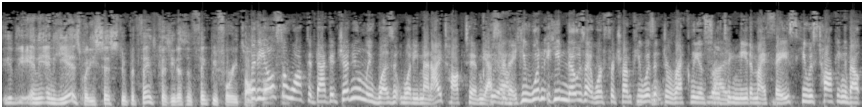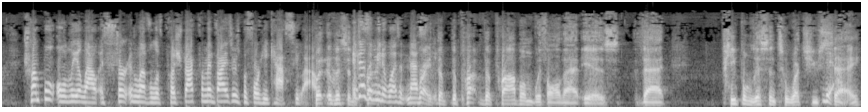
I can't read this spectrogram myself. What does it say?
and, and he is, but he says stupid things because he doesn't think before he talks. But he often. also walked it back. It genuinely wasn't what he meant. I talked to him yesterday. Yeah. He wouldn't. He knows I worked for Trump. He wasn't directly insulting Right. me to my face. He was talking about Trump will only allow a certain level of pushback from advisors before he casts you out. But uh, listen, it doesn't pro- mean it wasn't messy. Right. The the, pro- the problem with all that is that people listen to what you Yeah. say.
